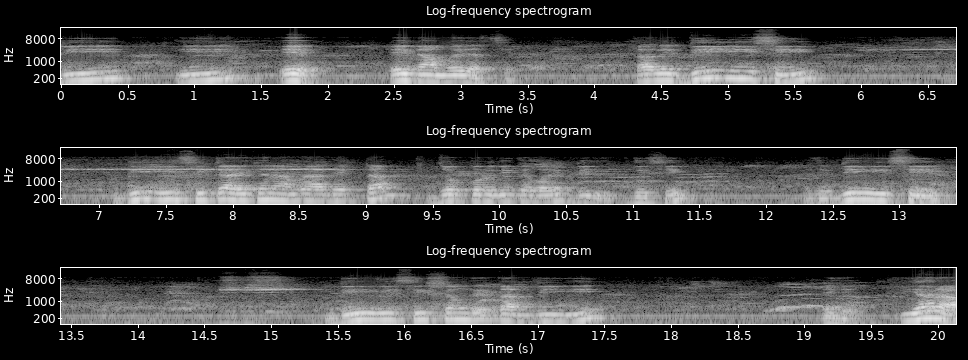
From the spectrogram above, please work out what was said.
ডিইএফ এই নাম হয়ে যাচ্ছে। তাহলে ডিইসি ডিইসিটা এখানে আমরা আগে একটা যোগ করে দিতে পারি ডি ডিসি যে ডিইসি ডিইসির সঙ্গে তার ডিই এই যে, ইহারা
